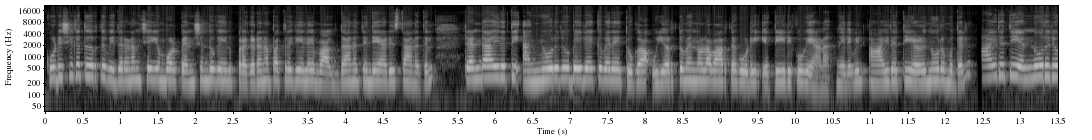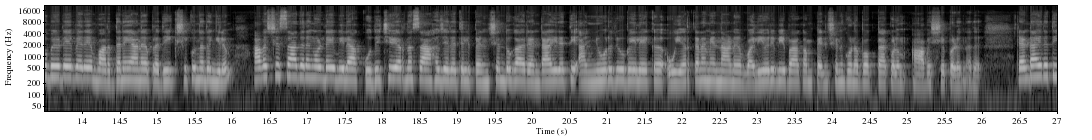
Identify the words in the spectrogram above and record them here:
കുടിശ്ശിക തീർത്ത് വിതരണം ചെയ്യുമ്പോൾ പെൻഷൻ തുകയിൽ പ്രകടന പത്രികയിലെ വാഗ്ദാനത്തിന്റെ അടിസ്ഥാനത്തിൽ രണ്ടായിരത്തി അഞ്ഞൂറ് രൂപയിലേക്ക് വരെ തുക ഉയർത്തുമെന്നുള്ള വാർത്ത കൂടി എത്തിയിരിക്കുകയാണ്. നിലവിൽ ആയിരത്തി എഴുന്നൂറ് മുതൽ ആയിരത്തി എണ്ണൂറ് രൂപയുടെ വരെ വർധനയാണ് പ്രതീക്ഷിക്കുന്നതെങ്കിലും അവശ്യ സാധനങ്ങളുടെ വില കുതിച്ചുയർന്ന സാഹചര്യത്തിൽ പെൻഷൻ തുക രണ്ടായിരത്തി അഞ്ഞൂറ് രൂപയിലേക്ക് ഉയർത്തണമെന്നാണ് വലിയൊരു വിഭാഗം പെൻഷൻ ഗുണഭോക്താക്കളും ആവശ്യപ്പെടുന്നത്. രണ്ടായിരത്തി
